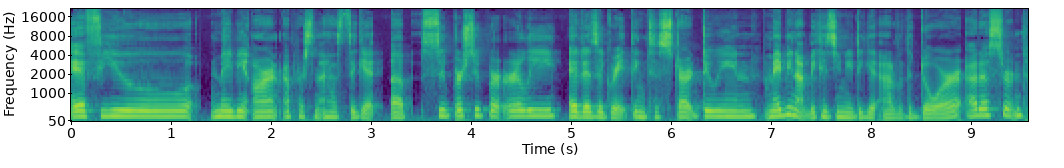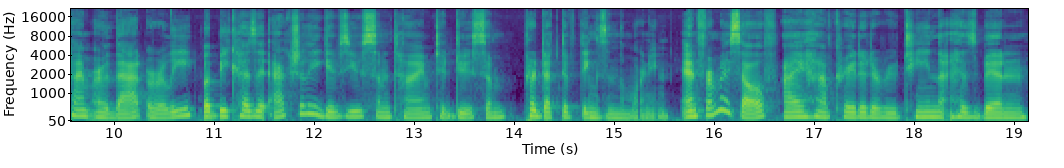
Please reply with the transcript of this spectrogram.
If you maybe aren't a person that has to get up super, super early, it is a great thing to start doing. Maybe not because you need to get out of the door at a certain time or that early, but because it actually gives you some time to do some productive things in the morning. And for myself, I have created a routine that has been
